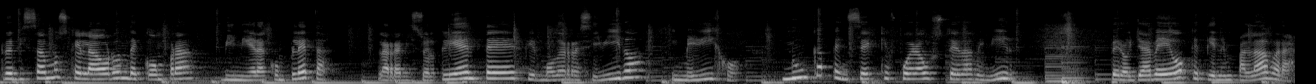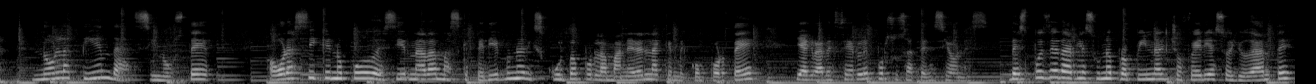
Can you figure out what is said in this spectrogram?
revisamos que la orden de compra viniera completa. La revisó el cliente, firmó de recibido y me dijo, nunca pensé que fuera usted a venir, pero ya veo que tienen palabra, no la tienda, sino usted. Ahora sí que no puedo decir nada más que pedirle una disculpa por la manera en la que me comporté y agradecerle por sus atenciones. Después de darles una propina al chofer y a su ayudante,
